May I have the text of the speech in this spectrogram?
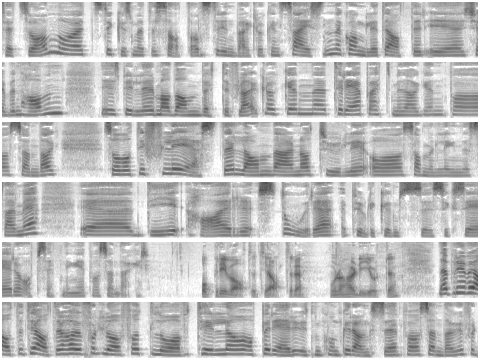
Tetsuan og et stykke som heter Satans Strindberg klokken 16. Det Kongelige Teater i København. De spiller Madame Butterfly klokken tre på ettermiddagen på søndag. Sånn at de fleste land det er naturlig å sammenligne seg med, eh, de har store publikumssuksesser og oppsetninger på søndager og private teatre. Hvordan har de gjort det? Det private teatre har jo fått lov, fått lov, til å operere uten konkurranse på søndager, for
